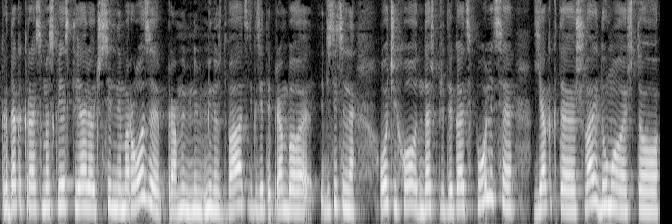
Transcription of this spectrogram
когда как раз в Москве стояли очень сильные морозы, прям ну, минус 20 где-то, прям было действительно очень холодно даже передвигаться по улице, я как-то шла и думала, что,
